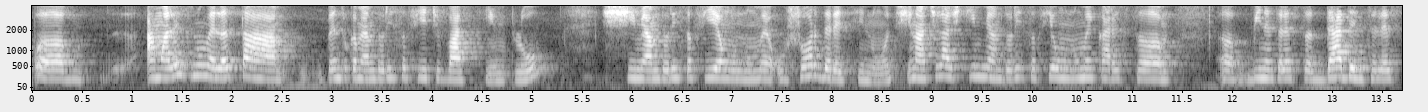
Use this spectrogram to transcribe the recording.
um, am ales numele ăsta pentru că mi-am dorit să fie ceva simplu și mi-am dorit să fie un nume ușor de reținut și în același timp mi-am dorit să fie un nume care să, uh, bineînțeles, să dea de înțeles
